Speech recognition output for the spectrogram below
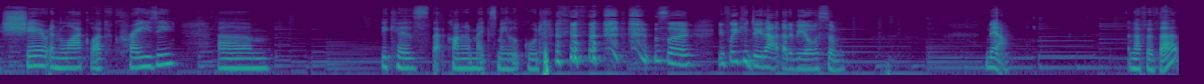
share and like like crazy um, because that kind of makes me look good. so, if we can do that, that'd be awesome. Now, enough of that.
